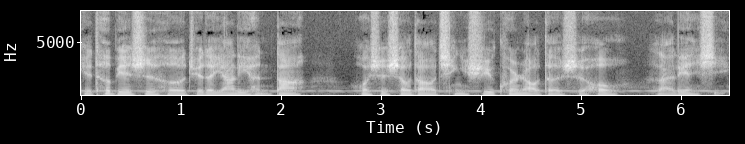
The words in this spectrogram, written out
也特别适合觉得压力很大，或是受到情绪困扰的时候来练习。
